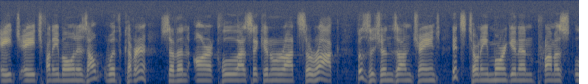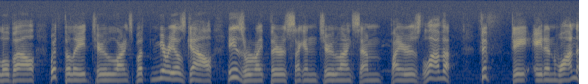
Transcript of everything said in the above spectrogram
HH Funny Bone is out with cover. 7R Classic and Rotsa Rock Positions unchanged. It's Tony Morgan and Promise Lobel with the lead two lengths, but Muriel's Gal is right there, second two lengths. Empire's Love. 58 and 1.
